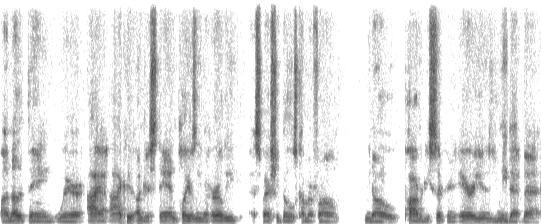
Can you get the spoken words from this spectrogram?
Another thing where I I could understand players leaving early, especially those coming from you know poverty stricken areas. You need that bad,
